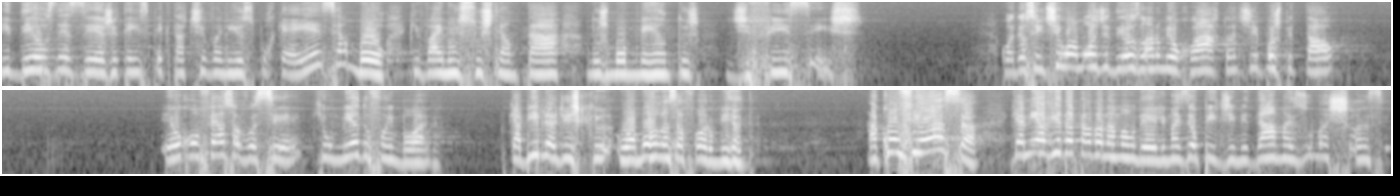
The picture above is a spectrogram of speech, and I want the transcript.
E Deus deseja e tem expectativa nisso, porque é esse amor que vai nos sustentar nos momentos difíceis. Quando eu senti o amor de Deus lá no meu quarto, antes de ir para o hospital, eu confesso a você que o medo foi embora. Porque a Bíblia diz que o amor lança fora o medo. A confiança que a minha vida estava na mão dele, mas eu pedi, me dá mais uma chance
